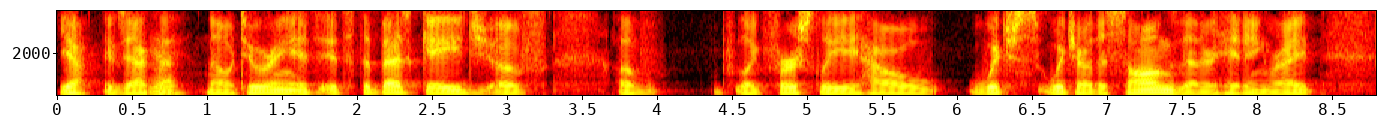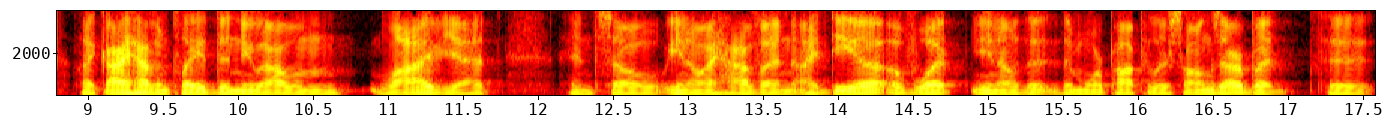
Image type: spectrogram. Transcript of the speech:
yeah, exactly. Yeah. No, touring it's it's the best gauge of of like firstly how which which are the songs that are hitting, right? Like I haven't played the new album live yet, and so you know I have an idea of what you know the the more popular songs are, but the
